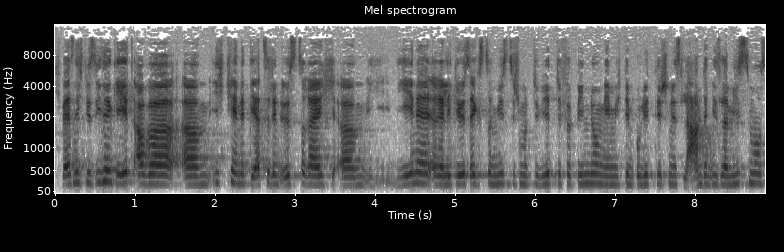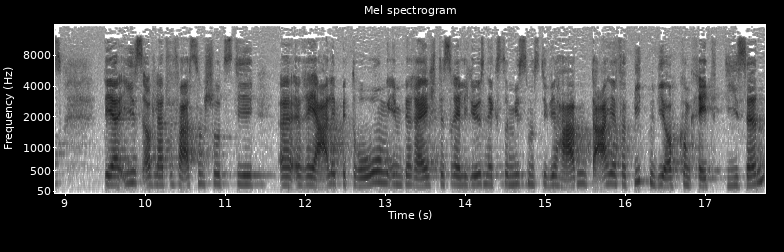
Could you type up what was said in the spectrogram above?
ich weiß nicht, wie es Ihnen geht, aber ähm, ich kenne derzeit in Österreich ähm, jene religiös-extremistisch motivierte Verbindung, nämlich den politischen Islam, den Islamismus. Der ist auch laut Verfassungsschutz die äh, reale Bedrohung im Bereich des religiösen Extremismus, die wir haben. Daher verbieten wir auch konkret diesen.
